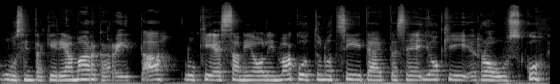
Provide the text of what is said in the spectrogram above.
uusinta kirja Margariittaa lukiessani olin vakuuttunut siitä, että se jokirousku,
